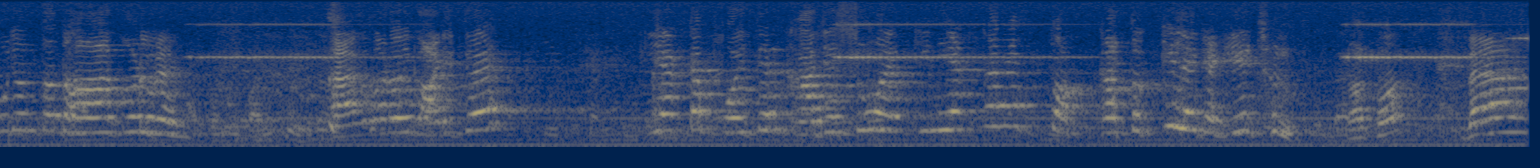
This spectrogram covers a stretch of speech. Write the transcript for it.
পর্যন্ত ধরা পড়বেন একবার ওই বাড়িতে কি একটা পৈতের কাজের সময় কি নিয়ে একটা তক্কাতক্কি লেগে গিয়েছিল তারপর ব্যাস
